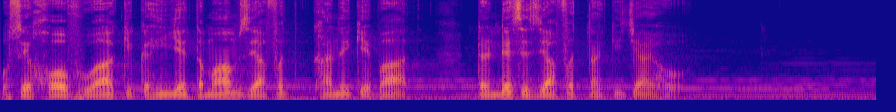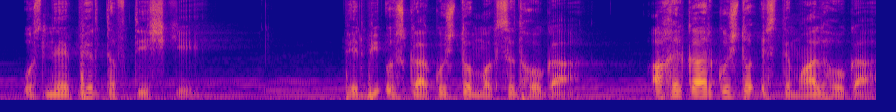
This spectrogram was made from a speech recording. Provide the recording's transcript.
اسے خوف ہوا کہ کہیں یہ تمام ضیافت کھانے کے بعد ڈنڈے سے ضیافت نہ کی جائے ہو۔ اس نے پھر تفتیش کی۔ پھر بھی اس کا کچھ تو مقصد ہوگا۔ آخر کار کچھ تو استعمال ہوگا۔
